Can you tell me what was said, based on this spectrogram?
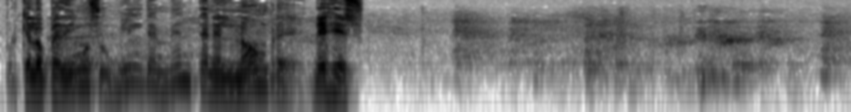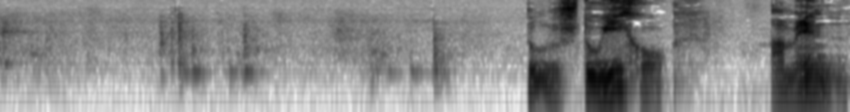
porque lo pedimos humildemente en el nombre de Jesús. Tu Hijo. Amén.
